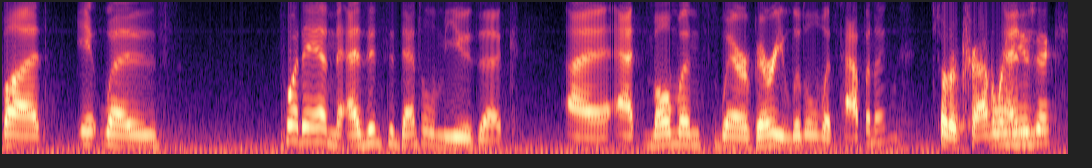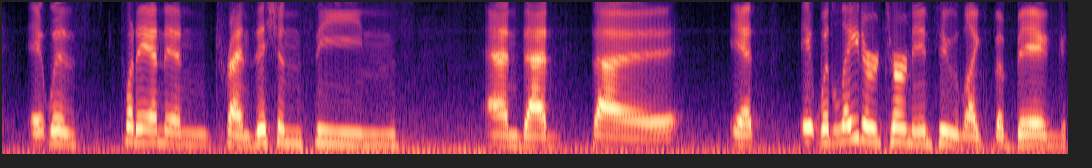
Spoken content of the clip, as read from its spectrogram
but it was put in as incidental music uh, at moments where very little was happening. Sort of traveling And- music. it was put in in transition scenes and that uh, it it would later turn into like the big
